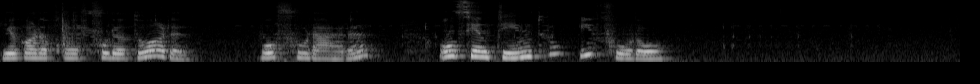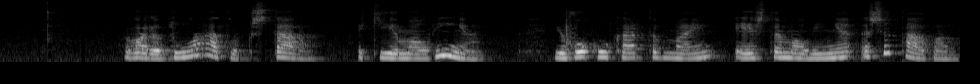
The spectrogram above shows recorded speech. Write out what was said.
E agora com o furador vou furar um centímetro e furo. Agora, do lado que está aqui a molinha, eu vou colocar também esta molinha achatada.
